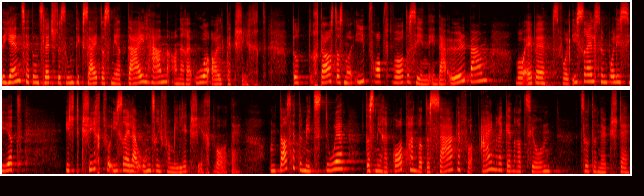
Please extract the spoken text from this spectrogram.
Der Jens hat uns letzten Sonntag gesagt, dass wir Teil haben an einer uralten Geschichte. Durch das, dass wir eingepfropft worden sind in den Ölbaum, wo eben das Volk Israel symbolisiert, ist die Geschichte von Israel auch unsere Familiengeschichte geworden. Und das hat damit zu tun, dass wir einen Gott haben, der das Sagen von einer Generation zu der nächsten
